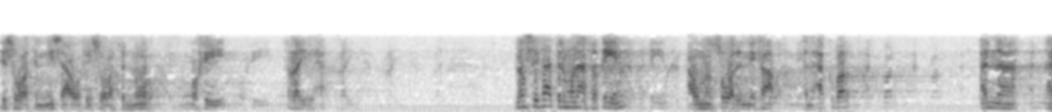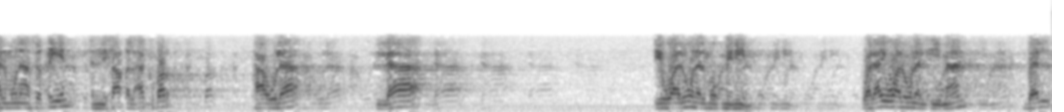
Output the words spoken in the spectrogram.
في سورة النساء وفي سورة النور وفي غيرها. من صفات المنافقين أو من صور النفاق الأكبر أن المنافقين النفاق الأكبر هؤلاء لا يوالون المؤمنين ولا يوالون الإيمان بل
